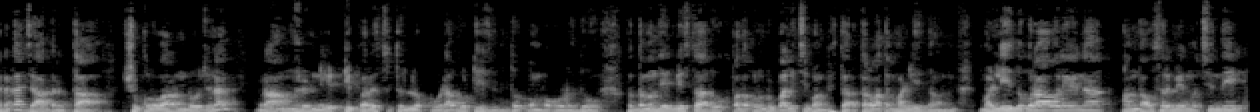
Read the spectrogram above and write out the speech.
కనుక జాగ్రత్త. శుక్రవారం రోజున బ్రాహ్మణుడిని ఎట్టి పరిస్థితుల్లో కూడా ఒట్టి పంపకూడదు. కొంతమంది ఏం చేస్తారు? పదకొండు రూపాయలు ఇచ్చి పంపిస్తారు. తర్వాత మళ్ళీ ఇద్దాం. మళ్ళీ ఎందుకు రావాలి అంత అవసరం ఏమొచ్చింది?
